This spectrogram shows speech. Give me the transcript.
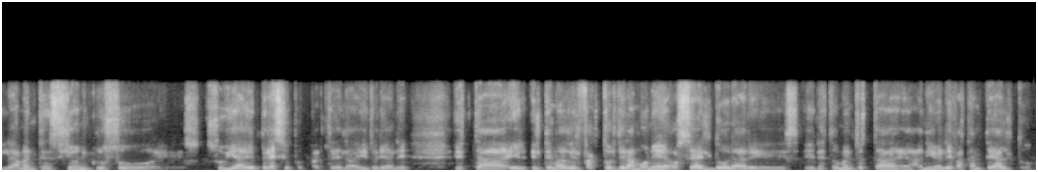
la mantención, incluso eh, subida de precios por parte de las editoriales, está el, tema del factor de la moneda, o sea, el dólar en este momento está a niveles bastante altos,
